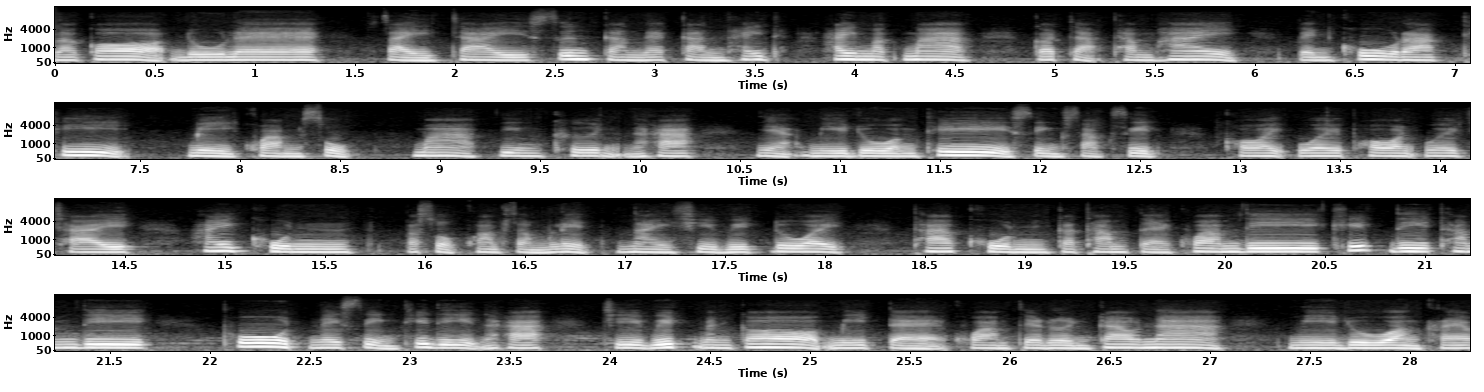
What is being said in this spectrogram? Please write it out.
แล้วก็ดูแลใส่ใจซึ่งกันและกันให้ให้มาก ๆ ก็จะทำให้เป็นคู่รักที่มีความสุขมากยิ่งขึ้นนะคะเนี่ยมีดวงที่สิ่งศักดิ์สิทธิ์ คอยอวยพรอวยชัย ให้คุณประสบความสำเร็จในชีวิตด้วย ถ้าคุณกระทำแต่ความดี คิดดีทำดี พูดในสิ่งที่ดีนะคะ ชีวิตมันก็มีแต่ความเจริญก้าวหน้า มีดวงแคล้ว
